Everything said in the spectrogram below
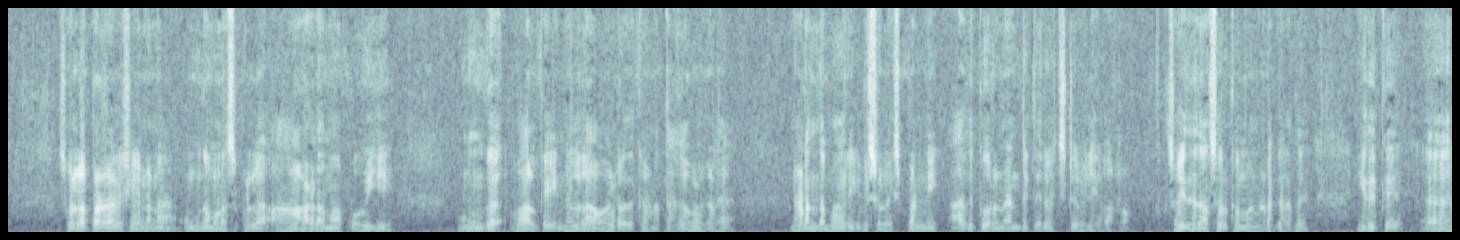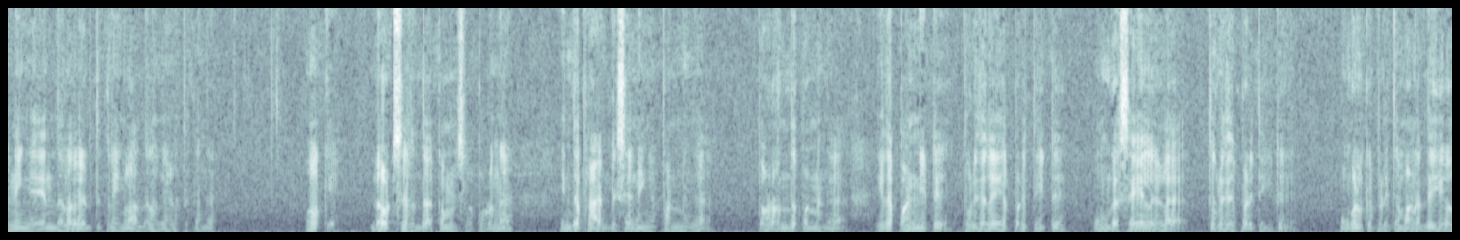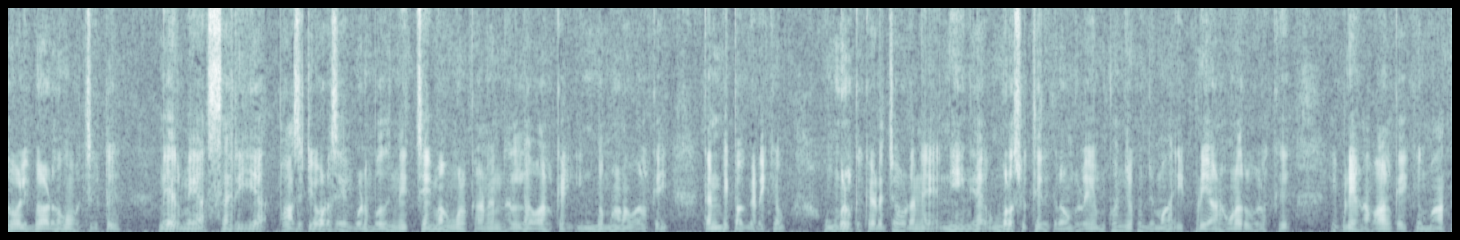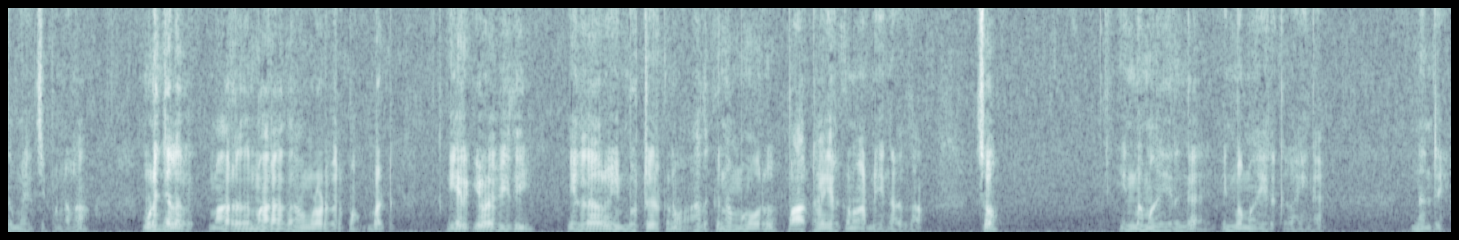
சொல்லப்படுற விஷயம் என்னென்னா உங்கள் மனசுக்குள்ளே ஆழமாக போய் உங்கள் வாழ்க்கை நல்லா வாழ்கிறதுக்கான தகவல்களை நடந்த மாதிரி விஷுவலைஸ் பண்ணி அதுக்கு ஒரு நன்றி தெரிவிச்சுட்டு வெளியே வர்றோம். ஸோ இதுதான் சுருக்கமாக நடக்கிறது. இதுக்கு நீங்கள் எந்த அளவு எடுத்துக்கிறீங்களோ அந்த அளவு எடுத்துக்கோங்க. ஓகே டவுட்ஸ் இருந்தால் கமெண்ட்ஸில் போடுங்க. இந்த ப்ராக்டிஸை நீங்கள் பண்ணுங்கள் தொடர்ந்து பண்ணுங்கள் இதை பண்ணிவிட்டு புரிதலை ஏற்படுத்திட்டு உங்கள் செயல்களை துரிதப்படுத்திக்கிட்டு உங்களுக்கு பிடித்தமான தெய்வ வழிபாடும் வச்சுக்கிட்டு நேர்மையாக சரியாக பாசிட்டிவோடு செயல்படும்போது நிச்சயமாக உங்களுக்கான நல்ல வாழ்க்கை இன்பமான வாழ்க்கை கண்டிப்பாக கிடைக்கும். உங்களுக்கு கிடைச்ச உடனே நீங்கள் உங்களை சுற்றி இருக்கிறவங்களையும் கொஞ்சம் கொஞ்சமாக இப்படியான உணர்வுகளுக்கு இப்படியான வாழ்க்கைக்கு மாற்ற முயற்சி பண்ணலாம். முடிஞ்சளவு மாறுறது மாறாது அவங்களோட விருப்பம். பட் இயற்கையோட விதி எல்லோரும் இன்புற்று இருக்கணும். அதுக்கு நம்ம ஒரு பார்ட்டாக இருக்கணும் அப்படிங்கிறது தான். ஸோ இன்பமாக இருங்க இன்பமாக இருக்க வைங்க. நன்றி.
